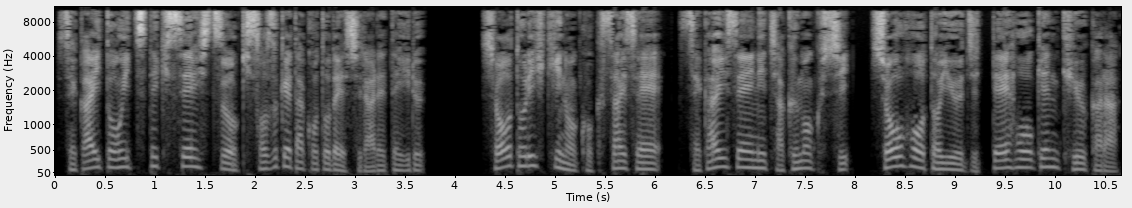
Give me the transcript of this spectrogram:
世界統一的性質を基礎づけたことで知られている。小取引の国際性、世界性に着目し、商法という実定法研究から、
